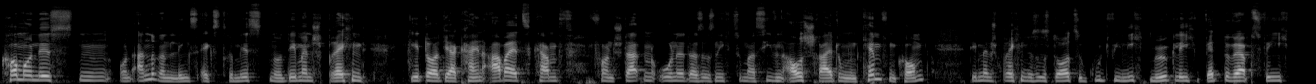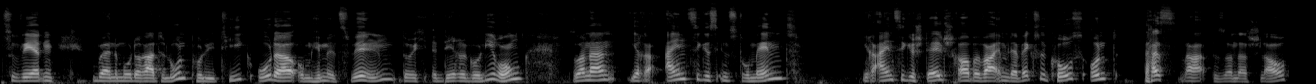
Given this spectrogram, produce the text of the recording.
Kommunisten und anderen Linksextremisten und dementsprechend geht dort ja kein Arbeitskampf vonstatten, ohne dass es nicht zu massiven Ausschreitungen und Kämpfen kommt. Dementsprechend ist es dort so gut wie nicht möglich, wettbewerbsfähig zu werden über eine moderate Lohnpolitik oder um Himmels Willen durch Deregulierung, sondern ihr einziges Instrument, ihre einzige Stellschraube war eben der Wechselkurs und das war besonders schlau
